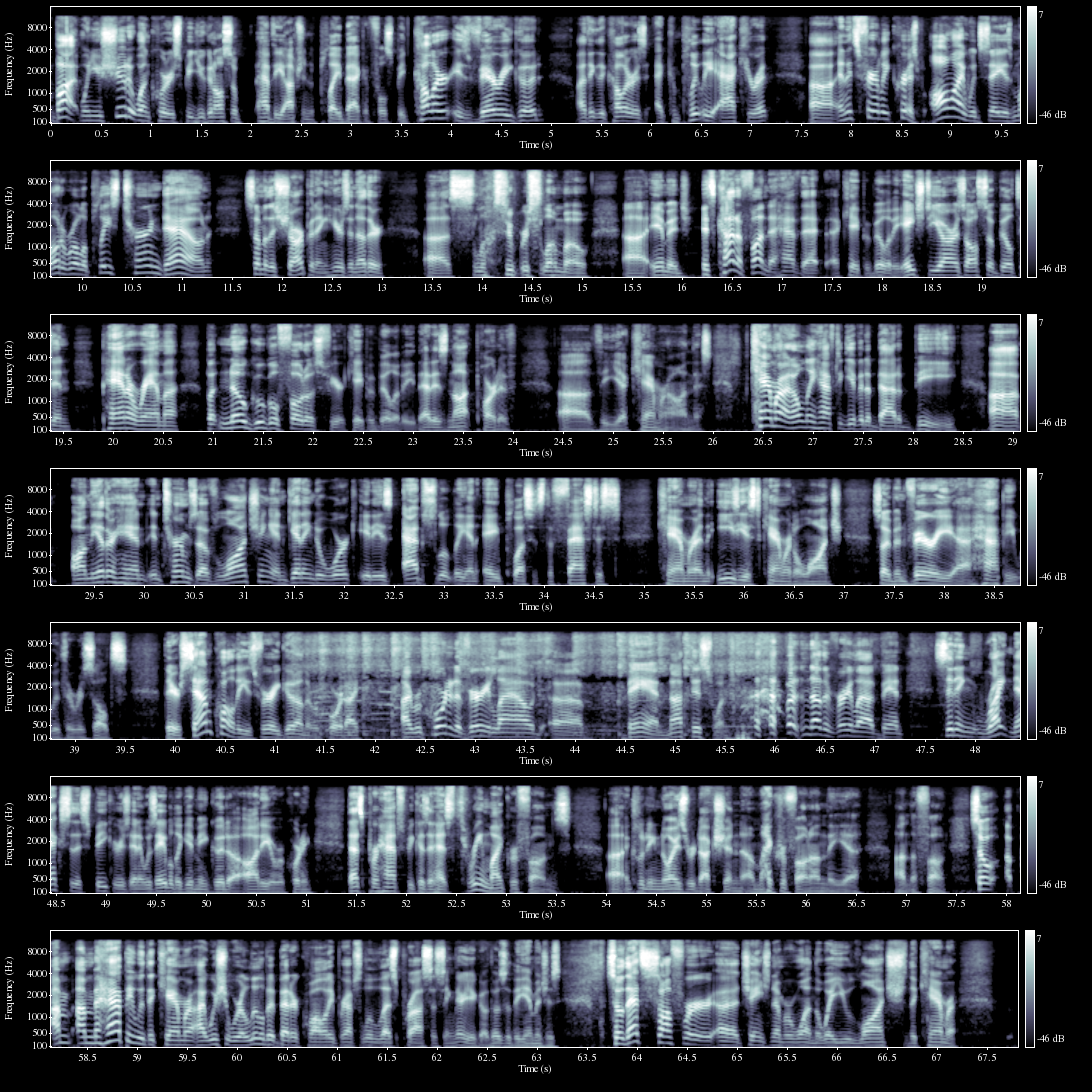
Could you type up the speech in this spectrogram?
But when you shoot at one-quarter speed, you can also have the option to play back at full speed. Color is very good. I think the color is completely accurate uh, and it's fairly crisp. All I would say is Motorola, please turn down some of the sharpening. Here's another uh, slow, super slow-mo uh, image. It's kind of fun to have that uh, capability. HDR is also built in, panorama, but no Google Photosphere capability. That is not part of uh, the uh, camera on this. Camera, I'd only have to give it about a B. Uh, on the other hand, in terms of launching and getting to work, it is absolutely an A+. plus. It's the fastest camera and the easiest camera to launch. So I've been very uh, happy with the results there. Sound quality is very good on the record. I, I recorded a very loud uh, band, not this one, but another very loud band sitting right next to the speakers, and it was able to give me good uh, audio recording. That's perhaps because it has three microphones, uh, including noise reduction microphone on the uh, on the phone. So I'm, I'm happy with the camera. I wish it were a little bit better quality, perhaps a little less processing. There you go. Those are the images. So that's software uh, change number one, the way you launch the camera.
